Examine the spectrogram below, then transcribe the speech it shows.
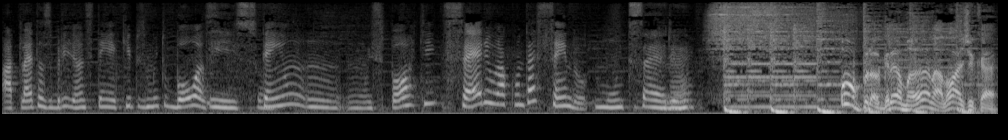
atletas brilhantes, tem equipes muito boas. Isso. Tem um, um, um esporte sério acontecendo. Muito sério. Né? O programa Analógica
